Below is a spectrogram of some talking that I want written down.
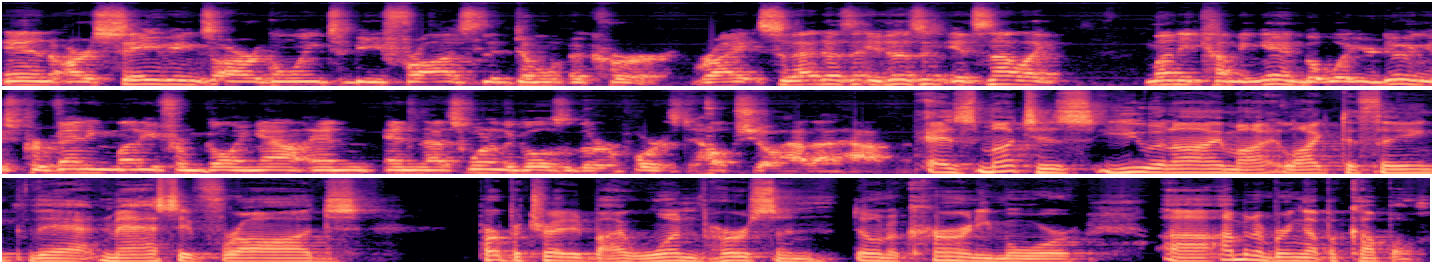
and our savings are going to be frauds that don't occur, right? So that doesn't, it doesn't, it's not like money coming in, but what you're doing is preventing money from going out. And, and that's one of the goals of the report is to help show how that happens. As much as you and I might like to think that massive frauds perpetrated by one person don't occur anymore, uh, I'm going to bring up a couple.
